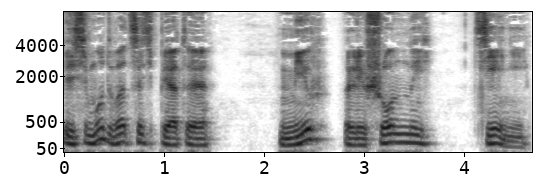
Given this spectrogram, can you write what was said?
Письмо двадцать пятое. Мир, лишенный тени.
